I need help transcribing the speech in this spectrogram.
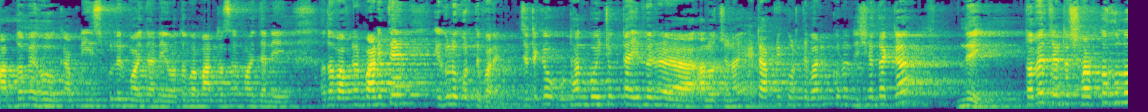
মাধ্যমে হোক, আপনি স্কুলের ময়দানে অথবা মাদ্রাসার ময়দানে অথবা আপনার বাড়িতে এগুলো করতে পারেন। যেটাকে উঠান বৈঠক টাইপের আলোচনা, এটা আপনি করতে পারেন, কোনো নিষেধাজ্ঞা নেই। তবে যেটা শর্ত হলো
